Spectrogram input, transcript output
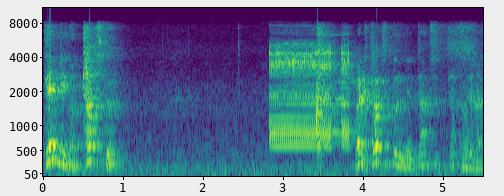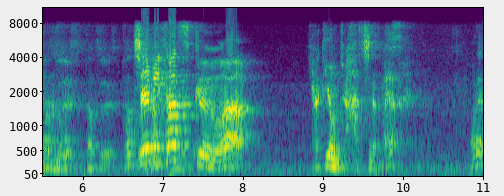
天理の達君。あれ達君で達達じゃない。タツです。タツです。タツちなみにタツくんは148なんです。あれ？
